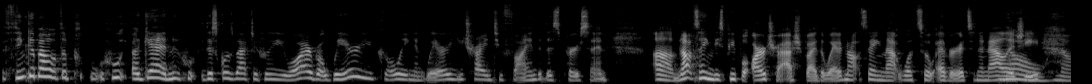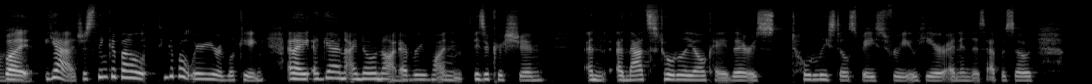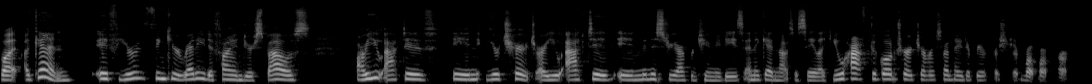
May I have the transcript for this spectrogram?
think about the who again who, this goes back to who you are but where are you going and where are you trying to find this person um not saying these people are trash by the way i'm not saying that whatsoever it's an analogy no, no, but no. yeah just think about think about where you're looking and i again i know not mm-hmm. everyone is a christian and and that's totally okay there is totally still space for you here and in this episode but again if you think you're ready to find your spouse are you active in your church? Are you active in ministry opportunities? And again, not to say like you have to go to church every Sunday to be a Christian,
